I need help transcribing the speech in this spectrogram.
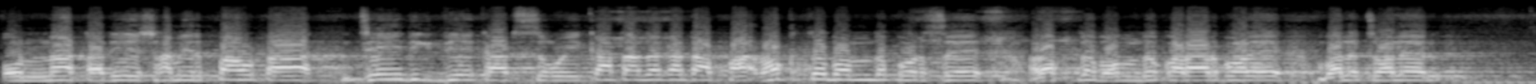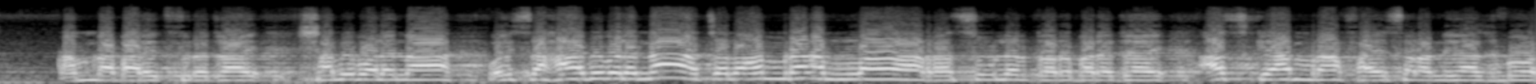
অন্যটা দিয়ে স্বামীর পাওটা যেই দিক দিয়ে কাটছে, ওই কাটা জায়গাটা রক্ত বন্ধ করছে। রক্ত বন্ধ করার পরে বলে, চলেন আমরা বাড়িতে ফিরে যাই। স্বামী বলে, না। ওই সাহাবি বলে, না, চলো আমরা আল্লাহ রাসূলের দরবারে যাই। আজকে আমরা ফয়সালা নিয়ে আসব।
